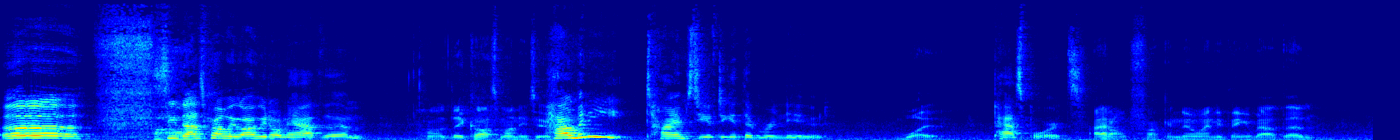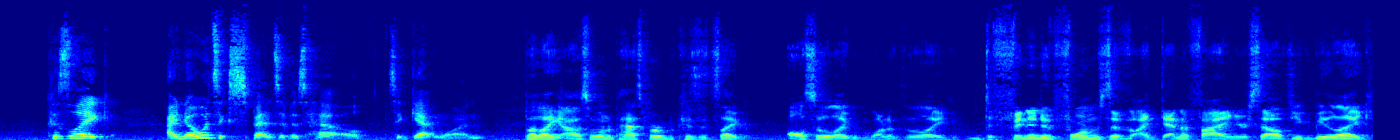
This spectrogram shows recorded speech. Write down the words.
uh. See, that's probably why we don't have them. oh, they cost money too. How many times do you have to get them renewed? What? Passports. I don't fucking know anything about that. Because like, I know it's expensive as hell to get one. But like, I also want a passport because it's like also like one of the like definitive forms of identifying yourself. You could be like,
